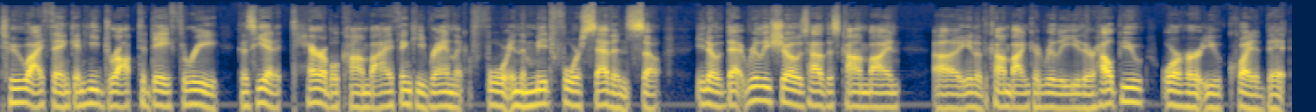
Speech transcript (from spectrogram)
two, I think, and he dropped to day three because he had a terrible combine. I think he ran like a four in the mid four sevens. So, you know, that really shows how this combine, uh, you know, the combine could really either help you or hurt you quite a bit.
